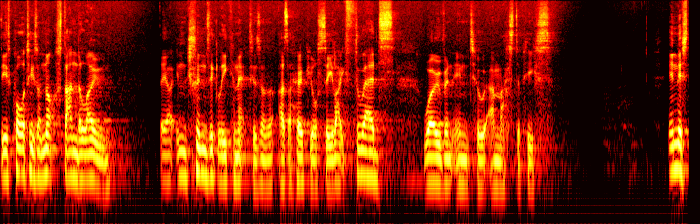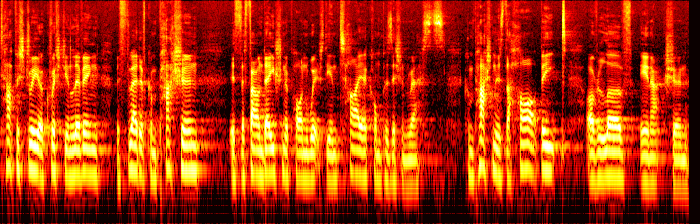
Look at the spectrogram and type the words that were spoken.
These qualities are not standalone, they are intrinsically connected, as I hope you'll see, like threads woven into a masterpiece. In this tapestry of Christian living, the thread of compassion is the foundation upon which the entire composition rests. Compassion is the heartbeat of love in action.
